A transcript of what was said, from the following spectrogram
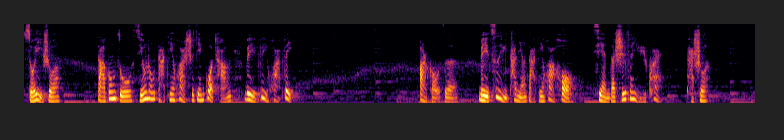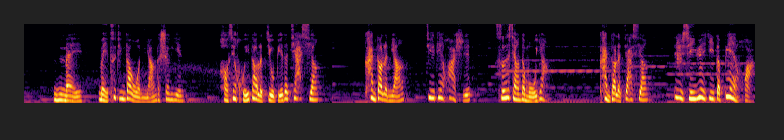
所以说，打工族形容打电话时间过长为废话费。二狗子每次与他娘打电话后，显得十分愉快。他说：“每。”每次听到我娘的声音，好像回到了久别的家乡，看到了娘接电话时慈祥的模样，看到了家乡日新月异的变化。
